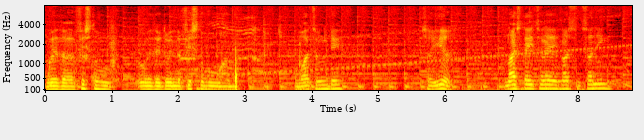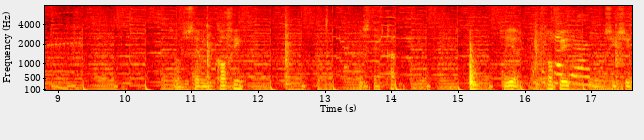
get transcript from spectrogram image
where the festival, where they're doing the festival um, Waitangi Day. So yeah, nice day today, nice and sunny. So I'm just having a coffee. Just that cup. So yeah, coffee, and we'll see you soon.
